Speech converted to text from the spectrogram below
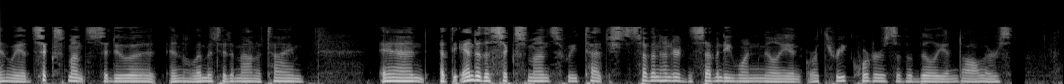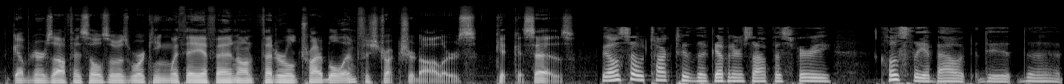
and we had six months to do it in a limited amount of time. And at the end of the six months, we touched 771 million, or three quarters of a billion dollars. The governor's office also is working with AFN on federal tribal infrastructure dollars, Kitka says. We also talked to the governor's office very closely about the the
